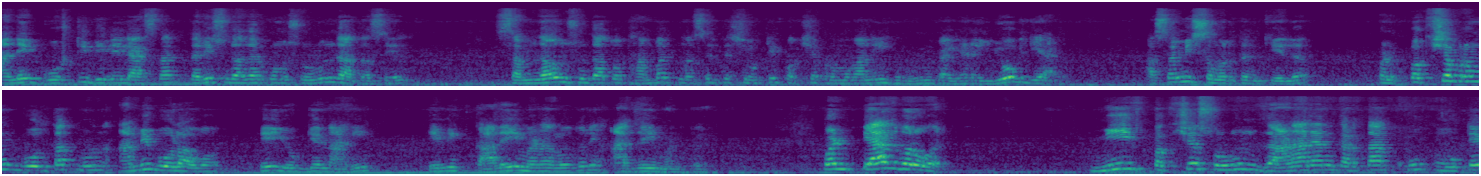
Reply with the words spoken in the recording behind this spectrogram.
अनेक गोष्टी दिलेल्या असतात तरी सुद्धा जर कोण सोडून जात असेल समजावून सुद्धा तो थांबत नसेल तर शेवटी पक्षप्रमुखांनी ही भूमिका घेणं योग्य आहे असं मी समर्थन केलं. पण पक्षप्रमुख बोलतात म्हणून आम्ही बोलावं हे योग्य नाही हे मी कालही म्हणालो होतो आणि आजही म्हणतोय. पण त्याचबरोबर मी पक्ष सोडून जाणाऱ्यांकरता खूप मोठे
